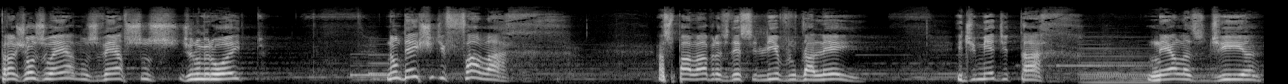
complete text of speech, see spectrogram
para Josué, nos versos de número 8: não deixe de falar as palavras desse livro da lei e de meditar nelas dia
